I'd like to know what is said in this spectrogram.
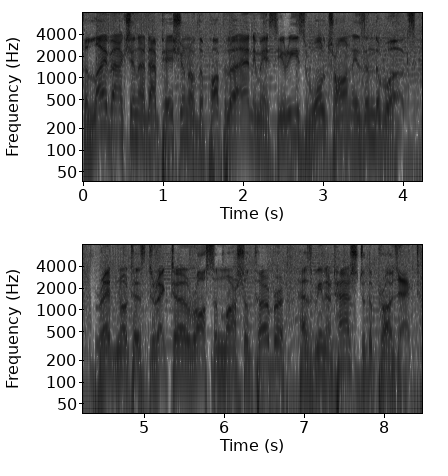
The live action adaptation of the popular anime series Voltron is in the works. Red Notice director Rawson Marshall Thurber has been attached to the project.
